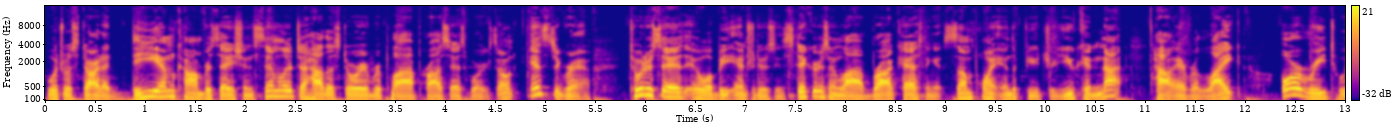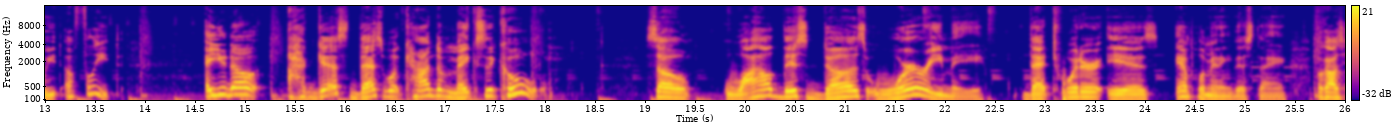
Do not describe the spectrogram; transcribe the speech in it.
which will start a DM conversation similar to how the story reply process works on Instagram. Twitter says it will be introducing stickers and live broadcasting at some point in the future. You cannot, however, like or retweet a fleet. And you know, I guess that's what kind of makes it cool. So, while this does worry me, that Twitter is implementing this thing because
